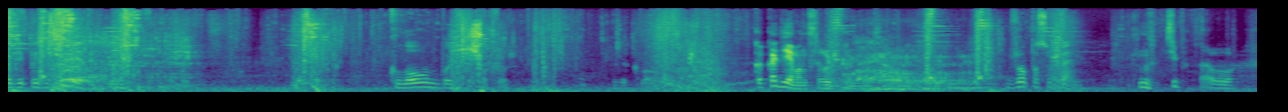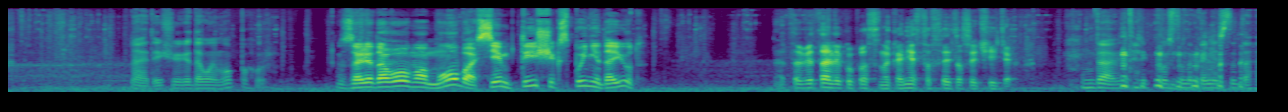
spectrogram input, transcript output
боди-позитиве, так Клоун больше похож. Это клоун. Как демон с ручками, на самом деле. Жопа с ушами. Ну, типа того. А, это еще и рядовой моб, похоже. За рядового моба 7000 экспы не дают. Это Виталику просто наконец-то встретился читер. Да, Виталик просто наконец-то, да.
